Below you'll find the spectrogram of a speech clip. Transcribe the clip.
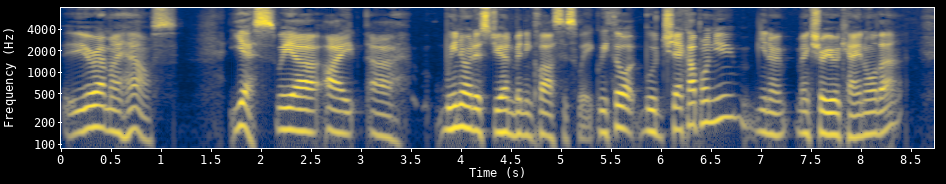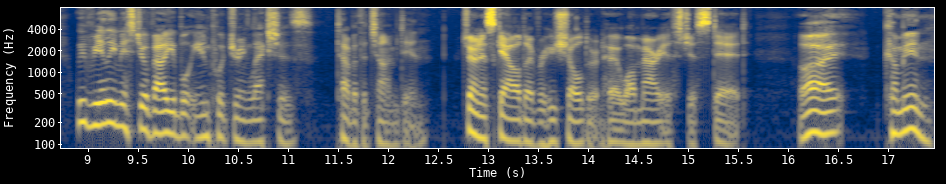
you're at my house. Yes, we are. I, uh, we noticed you hadn't been in class this week. We thought we'd check up on you, you know, make sure you're okay and all that. We really missed your valuable input during lectures, Tabitha chimed in. Jonah scowled over his shoulder at her while Marius just stared. All right, come in.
